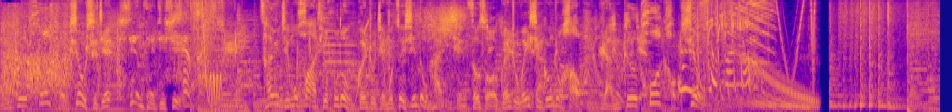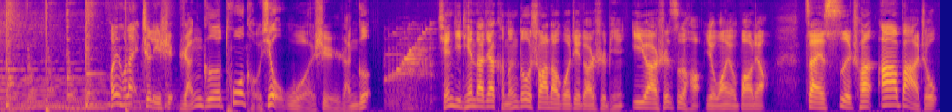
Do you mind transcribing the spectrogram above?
然哥脱口秀时间，现在继续。参与节目话题互动，关注节目最新动态，请搜索关注微信公众号“然哥脱口秀”。欢迎回来，这里是然哥脱口秀，我是然哥。前几天大家可能都刷到过这段视频。一月二十四号，有网友爆料，在四川阿坝州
